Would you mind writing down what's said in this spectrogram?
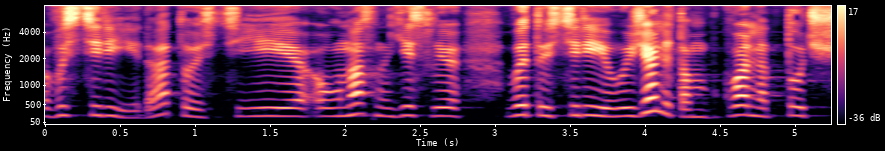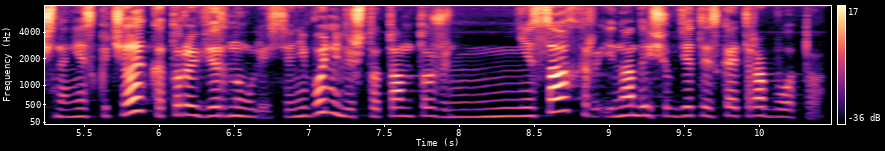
в истерии, да, то есть и у нас, ну, если в эту истерию уезжали, там буквально точечно несколько человек, которые вернулись, они поняли, что там тоже не сахар и надо еще где-то искать работу.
